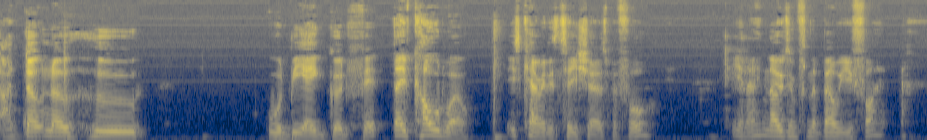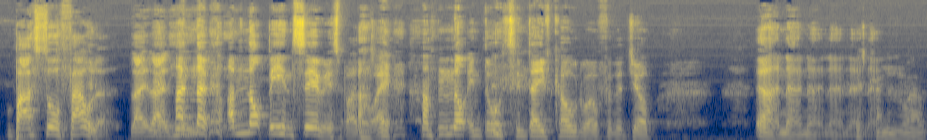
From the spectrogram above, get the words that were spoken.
I don't know who would be a good fit. Dave Coldwell, he's carried his t-shirts before. You know, knows him from the Bellew fight. But I saw Fowler. Like like he, no, I'm not being serious, by the way. I'm not endorsing Dave Coldwell for the job. Ah, no no no no Best no. trainer in the world.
